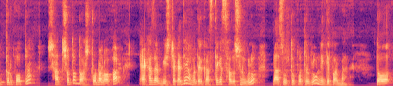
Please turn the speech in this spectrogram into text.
উত্তরপত্র সাতশত দশ টোটাল অফার এক হাজার বিশ টাকা দিয়ে আমাদের কাছ থেকে সাজেশনগুলো প্লাস উত্তরপত্রগুলো নিতে পারবা। তো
